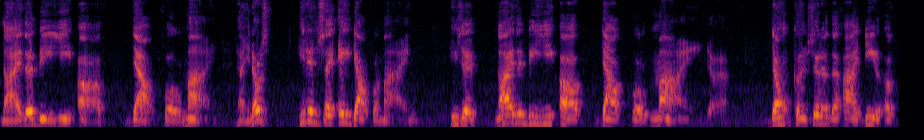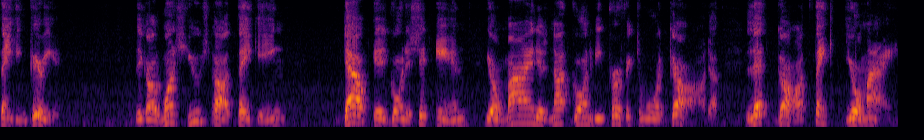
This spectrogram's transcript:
neither be ye of doubtful mind. Now you notice he didn't say a doubtful mind. He said, neither be ye of doubtful mind. Don't consider the idea of thinking, period. Because once you start thinking, doubt is going to sit in your mind is not going to be perfect toward God. Let God think your mind.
